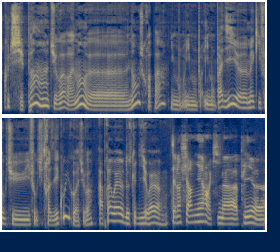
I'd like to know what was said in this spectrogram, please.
Écoute, je sais pas, hein, tu vois vraiment. Euh, non, je crois pas. Ils m'ont, ils m'ont, pas- ils m'ont pas dit, euh, mec, il faut que tu, il faut que tu traces des couilles, quoi, tu vois. Après, ouais, de ce que tu dis, ouais. C'est l'infirmière qui m'a appelé euh,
